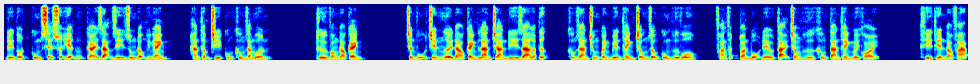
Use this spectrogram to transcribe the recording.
đến tột cùng sẽ xuất hiện cái dạng gì rung động hình ảnh hắn thậm chí cũng không dám muốn tử vong đao cảnh. Trần vũ trên người đao cảnh lan tràn đi ra lập tức, không gian chung quanh biến thành trống rỗng cùng hư vô, phản phất toàn bộ đều tại trong hư không tan thành mây khói. Thí thiên đao pháp.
